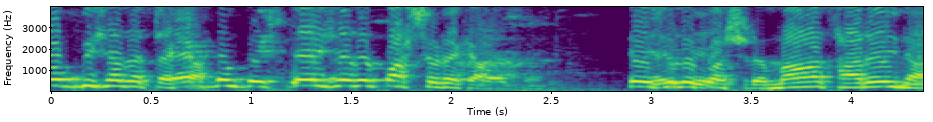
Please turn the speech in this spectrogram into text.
চব্বিশ হাজার টাকা। তেইশ হাজার পাঁচশো টাকা। তেইশ হাজার পাঁচশো টাকা। মামা ছাড়েই না।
